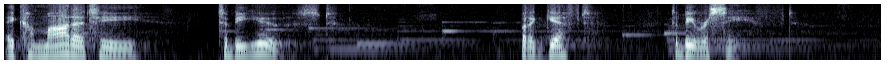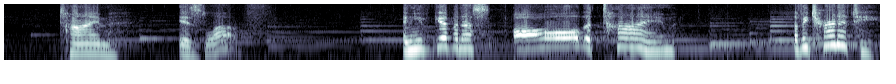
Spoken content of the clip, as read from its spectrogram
a commodity to be used, but a gift to be received. Time is love. And you've given us all the time of eternity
